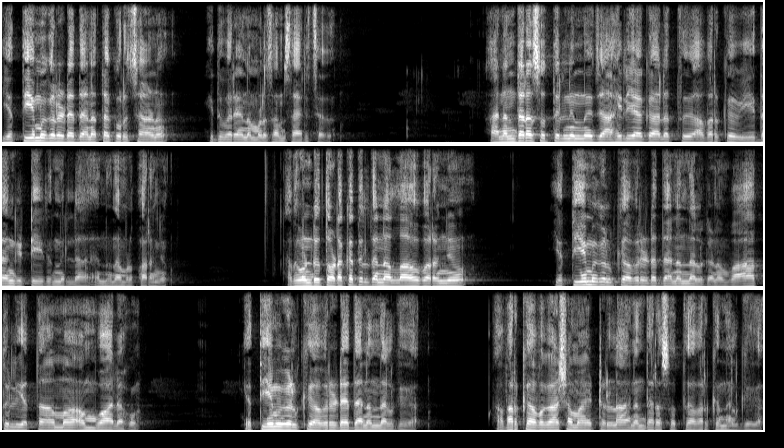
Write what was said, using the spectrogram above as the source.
യത്തീമുകളുടെ ധനത്തെക്കുറിച്ചാണ് ഇതുവരെ നമ്മൾ സംസാരിച്ചത് അനന്തര സ്വത്തിൽ നിന്ന് ജാഹിലിയ കാലത്ത് അവർക്ക് വീതം കിട്ടിയിരുന്നില്ല എന്ന് നമ്മൾ പറഞ്ഞു അതുകൊണ്ട് തുടക്കത്തിൽ തന്നെ അള്ളാഹു പറഞ്ഞു യത്തീമുകൾക്ക് അവരുടെ ധനം നൽകണം. വാത്തുൽ യത്താമ അംവാലഹും. യത്തീമുകൾക്ക് അവരുടെ ധനം നൽകുക. അവർക്ക് അവകാശമായിട്ടുള്ള അനന്തര സ്വത്ത് അവർക്ക് നൽകുക.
